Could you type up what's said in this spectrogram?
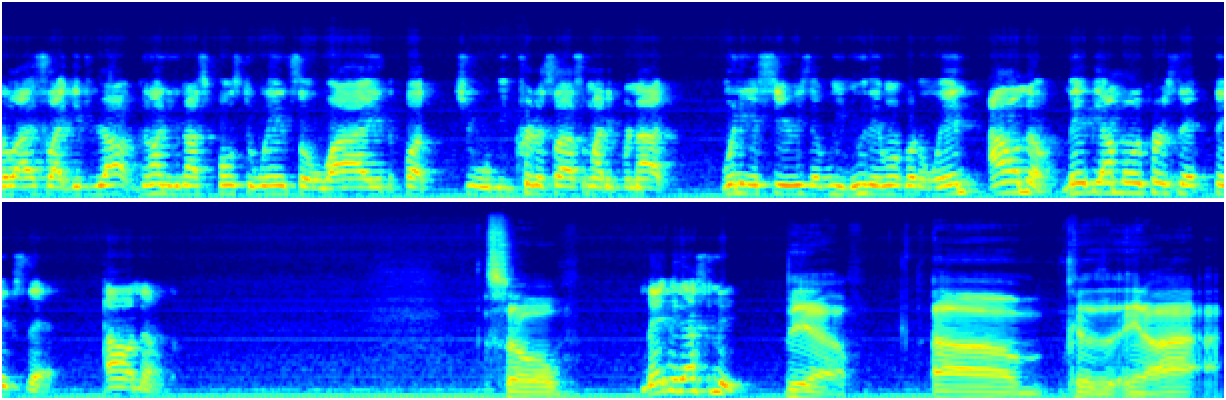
realizes like if you're outgunned you're not supposed to win so why the fuck you will be criticizing somebody for not winning a series that we knew they weren't going to win. I don't know. Maybe I'm the only person that thinks that. I don't know. So maybe that's me. Yeah, um, you know I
